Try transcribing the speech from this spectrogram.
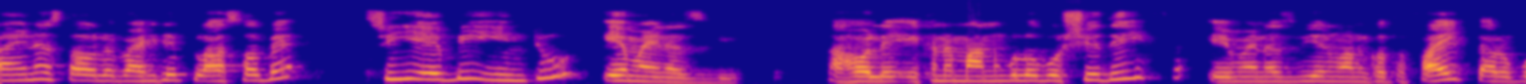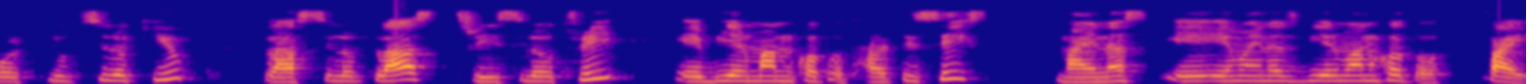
মাইনাস তাহলে বাইরে প্লাস হবে। Three A B into A minus B তাহলে এখানে মানগুলো বসিয়ে দিই। এ মাইনাস বি এর মান কত? ফাইভ তার উপর কিউব ছিল কিউব প্লাস ছিল প্লাস থ্রি ছিল থ্রি এ বি এর মান কত? Thirty six minus A A minus B এর মান কত? ফাইভ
